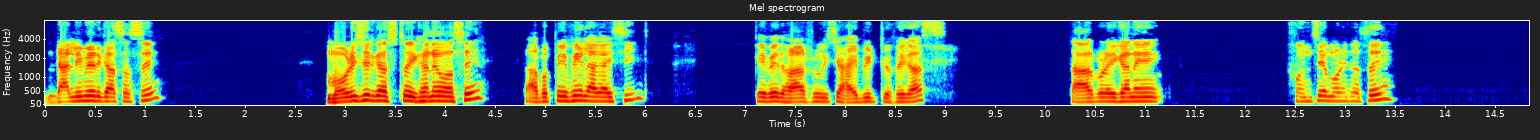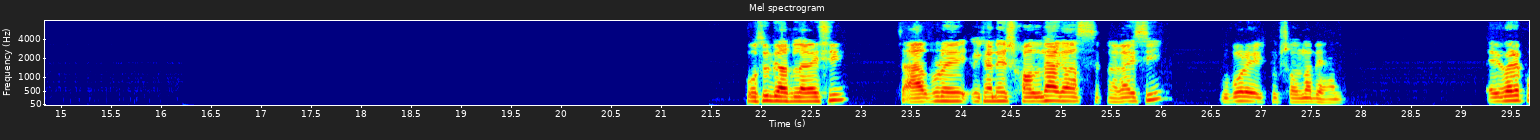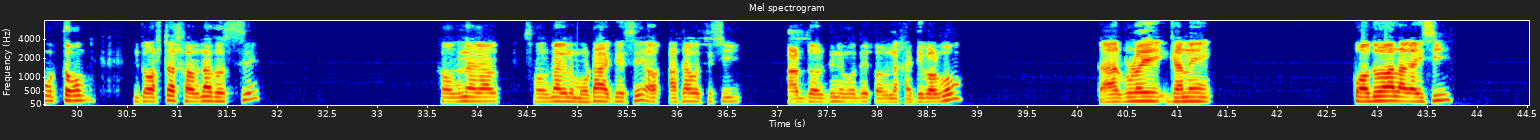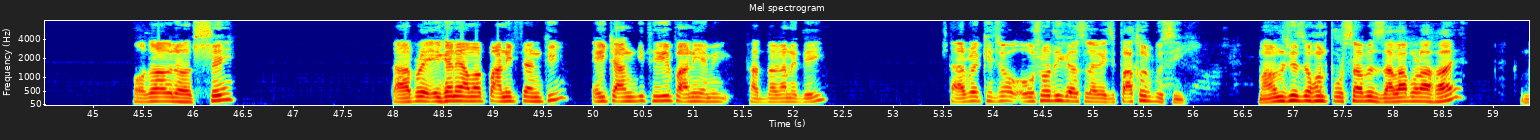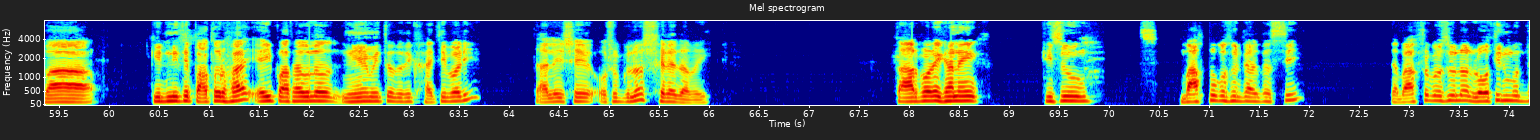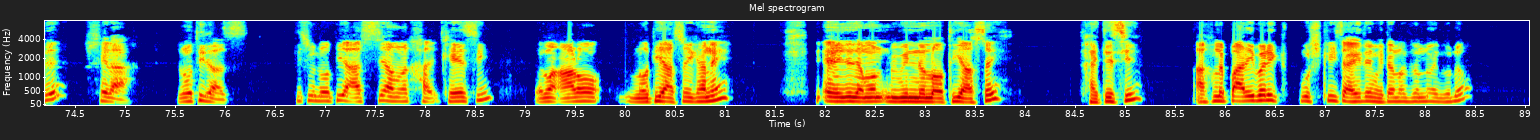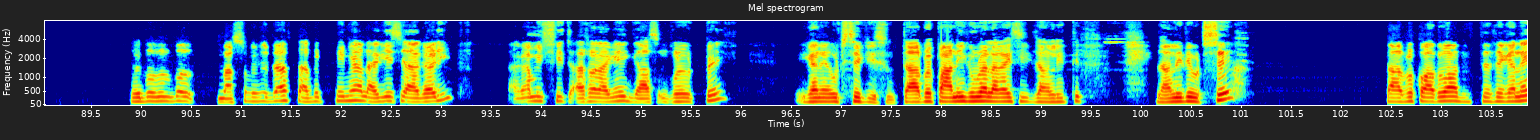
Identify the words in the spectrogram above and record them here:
ডালিমের গাছ আছে, মরিচের গাছ তো এখানেও আছে। তারপর পেঁপে লাগাইছি। পেঁপে ধরা শুরু হয়েছে হাইব্রিড পেঁপে গাছ। তারপর এখানে ফনচে মরিচ আছে। প্রচুর গাছ লাগাইছি। তারপরে এখানে সজনা গাছ লাগাইছি। উপরে একটু সজনা দেখান। এইবারে প্রথম দশটা সজনা ধরছে। সজনা গাছ সজনা গুলো মোটা হইতেছে। আশা করতেছি আট, দশ দিনের মধ্যে সজনা খাইতে পারব। তারপরে এখানে কদোয়া লাগাইছি। কদোয়া গুলো হচ্ছে, তারপরে এখানে আমার পানির ট্যাঙ্কি। এই ট্যাঙ্কি থেকে পানি আমি সাত বাগানে দেই। তারপরে কিছু ঔষধি গাছ লাগাইছি পাথর পাথরকুচি। মানুষের যখন প্রস্রাবের জ্বালা পড়া হয় বা কিডনিতে পাথর হয়, এই পাতাগুলো নিয়মিত যদি খাইতে পারি, তাহলে সে অসুখগুলো সেরে যাবে তারপর এখানে কিছু বাক্স কচুর গাছ তা বাক্স কচু হলো লতির মধ্যে সেরা লতিরাজ কিছু লতি আসছে, আমরা খেয়েছি এবং আরও লতি আছে এখানে। এই যে যেমন বিভিন্ন লতি আছে, খাইতেছি। আসলে পারিবারিক পুষ্টি চাহিদা মেটানোর জন্য এগুলো। ওই পর্যন্ত বেশি গাছ তারপর কিনে লাগিয়েছি আগাড়ি। আগামী শীত আসার আগেই গাছ উপরে উঠবে। এখানে উঠছে কিছু। তারপর পানি কুমড়া লাগাইছি জাংলিতে জাংলিতে উঠছে। তারপর কদমা দিতেছে এখানে।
